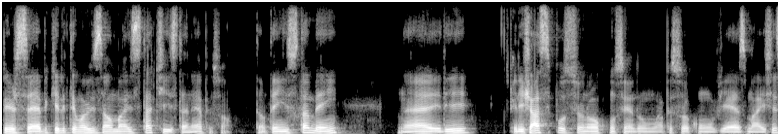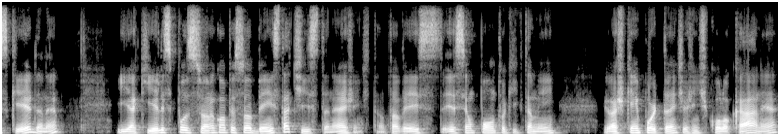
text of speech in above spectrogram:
percebe que ele tem uma visão mais estatista, né, pessoal? Então tem isso também, né? Ele ele já se posicionou como sendo uma pessoa com viés mais de esquerda, né? E aqui ele se posiciona como uma pessoa bem estatista, né, gente? Então talvez esse é um ponto aqui que também eu acho que é importante a gente colocar, né,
